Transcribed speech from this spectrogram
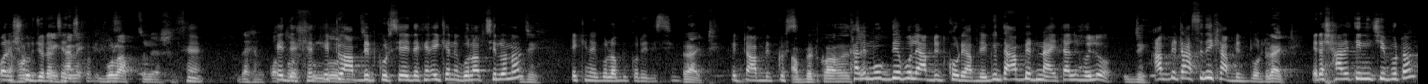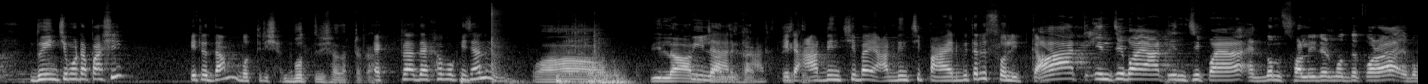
পরে সূর্যটা চেঞ্জ করে গোলাপ চলে আসে হ্যাঁ। দেখেন এই দেখেন একটু আপডেট করছি। এই দেখেন এখানে গোলাপ ছিল না এখানে গোলাপ করে দিছি। রাইট একটু আপডেট করছি। আপডেট করা হয়েছে। খালি মুখ দিয়ে বলে আপডেট করে আপডেট কিন্তু আপডেট নাই তাহলে হইল। জি। আপডেট আছে দেখে আপডেট বলে। রাইট এটা সাড়ে তিন ইঞ্চি মোটা দুই ইঞ্চি মোটা পাশি। এটার দাম বত্রিশ হাজার। বত্রিশ হাজার টাকা। একটা দেখাবো কি জানেন? ওয়াও পিলার পিলার কাঠ এটা আট ইঞ্চি বাই আট ইঞ্চি পায়ের ভিতরে সলিড কাঠ আট ইঞ্চি বাই আট ইঞ্চি পায়া একদম সলিডের মধ্যে করা এবং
